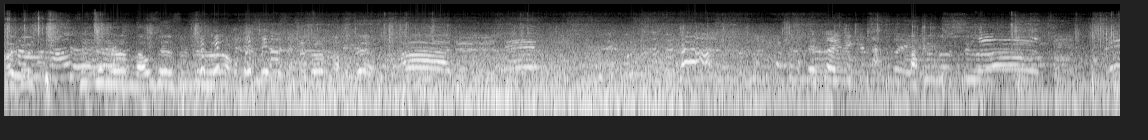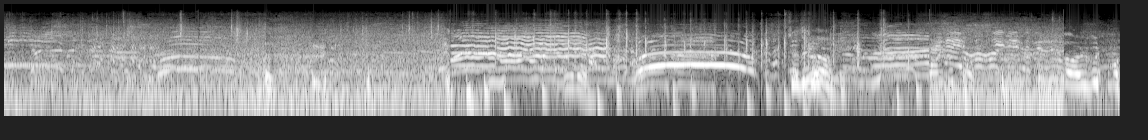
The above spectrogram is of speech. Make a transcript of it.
아, 그, 술 취한 사람 나오세요, 술 취한 사람. 술 취한 사람 나오세요. 하나 둘셋 됐어, 이미 끝났어. 이거. 제대로. 얼굴이 뭐.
